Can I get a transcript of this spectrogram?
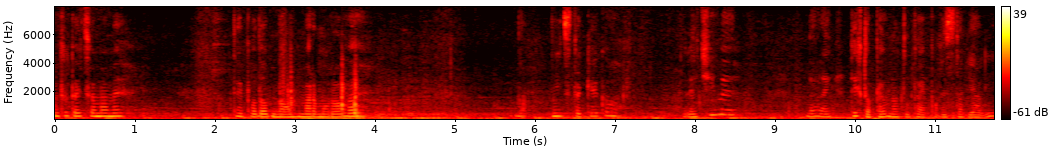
A tutaj co mamy? Te podobno marmurowe. No, nic takiego. Lecimy dalej. Tych to pełno tutaj powystawiali.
